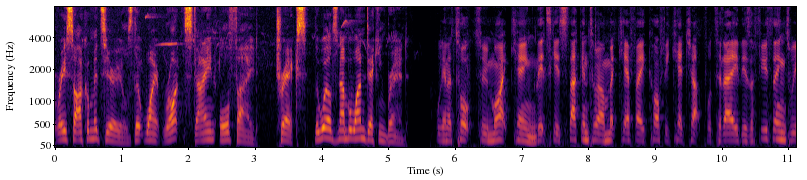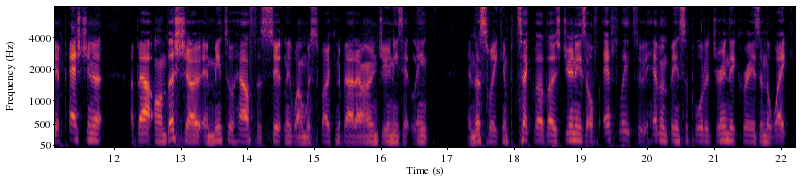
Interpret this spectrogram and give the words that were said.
recycled materials that won't rot, stain, or fade. Trex, the world's number one decking brand. We're going to talk to Mike King. Let's get stuck into our McCafe coffee catch up for today. There's a few things we are passionate about on this show, and mental health is certainly one. We've spoken about our own journeys at length, and this week in particular, those journeys of athletes who haven't been supported during their careers in the wake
